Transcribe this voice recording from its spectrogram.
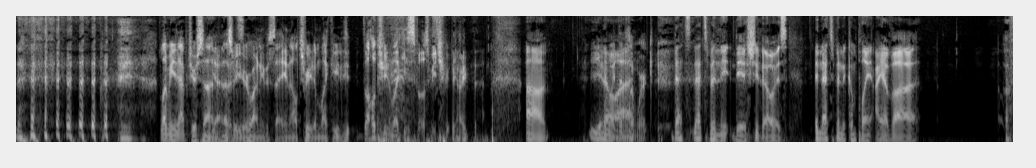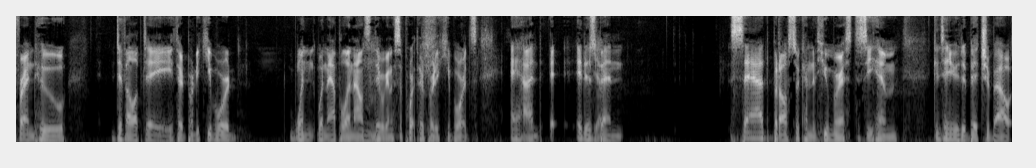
let me adopt your son. Yeah, that's, what you're wanting to say, and I'll treat him like you. I'll treat him like he's supposed to be treated. like that. Uh, you know, wait, that uh, doesn't work. That's that's been the, the issue though is, and that's been a complaint. I have a a friend who developed a third party keyboard when when Apple announced Mm-hmm. they were going to support third party keyboards, and it, it has Yep. been sad but also kind of humorous to see him continue to bitch about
